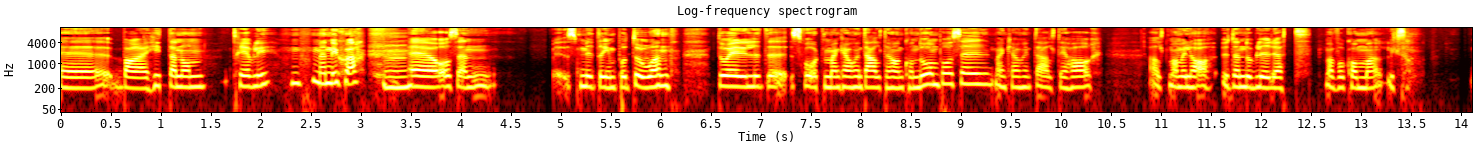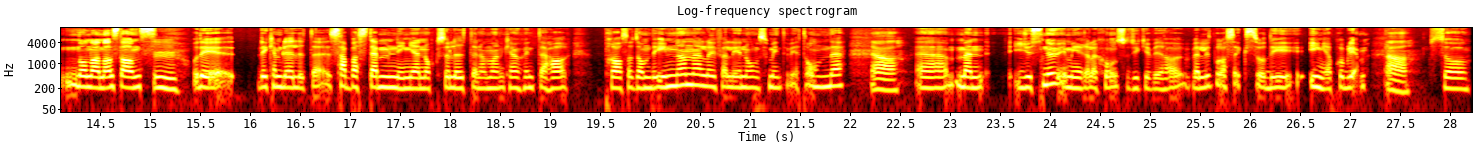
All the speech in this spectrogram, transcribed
eh, bara hittar någon trevlig människa Mm. eh, och sen smiter in på toan. Då är det lite svårt, man kanske inte alltid har en kondom på sig, man kanske inte alltid har allt man vill ha utan då blir det att man får komma liksom någon annanstans Mm. och det, det kan bli lite, sabba stämningen också lite när man kanske inte har pratat om det innan eller ifall det är någon som inte vet om det. Ja, Eh, men just nu i min relation så tycker jag vi har väldigt bra sex och det är inga problem. ja. Så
